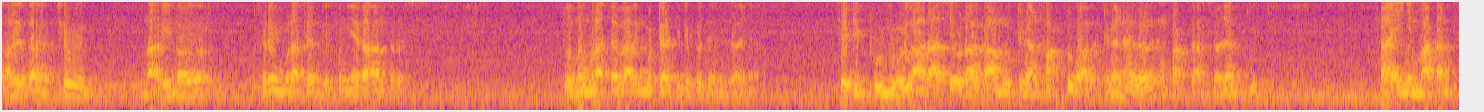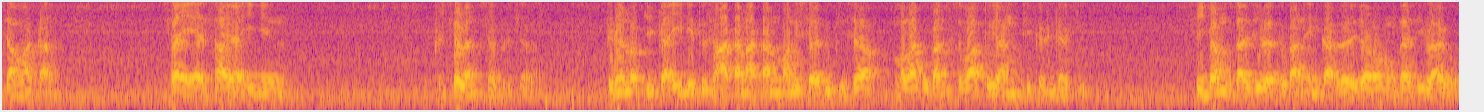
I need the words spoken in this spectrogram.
Soleh tahajud nak rino ya sering munajat di pangeran terus. Contoh munajat paling mudah gini buat misalnya. Jadi bunuhlah rasional kamu dengan faktual dengan hal-hal yang fakta. Misalnya begini saya ingin makan bisa makan saya saya ingin berjalan bisa berjalan Dengan logika ini tuh seakan-akan manusia itu bisa melakukan sesuatu yang dikehendaki. Sehingga Mu'tazilah itu kan ingkar dari cara Mu'tazilah itu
